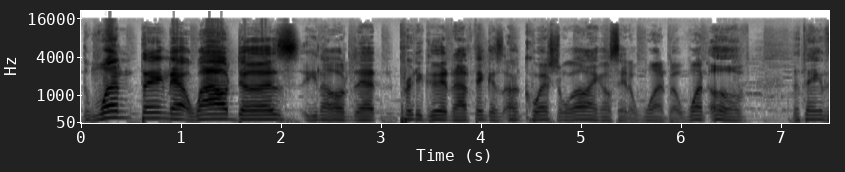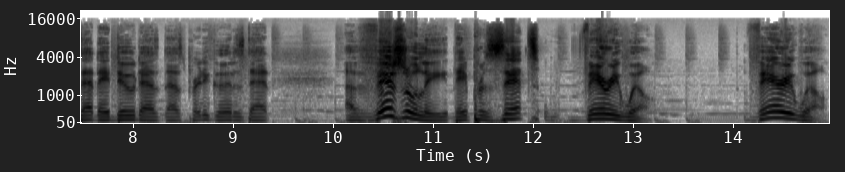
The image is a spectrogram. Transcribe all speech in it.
the one thing that WoW does, you know, that pretty good, and I think is unquestionable. Well, I ain't gonna say the one, but one of the things that they do that that's pretty good is that uh, visually they present very well, very well.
